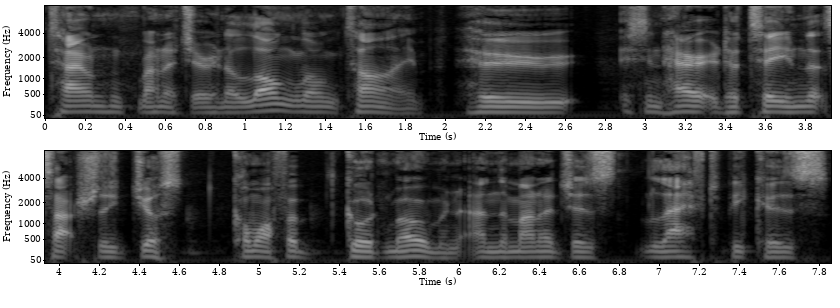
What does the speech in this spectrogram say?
town manager in a long, long time who has inherited a team that's actually just come off a good moment, and the manager's left because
